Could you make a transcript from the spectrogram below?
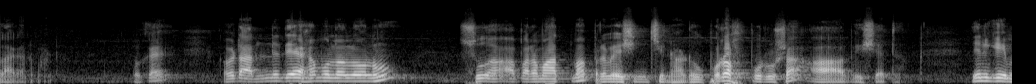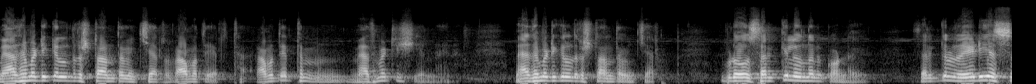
అలాగనమాట. ఓకే? కాబట్టి అన్ని దేహములలోనూ సు ఆ పరమాత్మ ప్రవేశించినాడు. పురఃపురుష ఆవిశత్. దీనికి మ్యాథమెటికల్ దృష్టాంతం ఇచ్చారు రామతీర్థ. రామతీర్థం మ్యాథమెటిషియన్ ఆయన. మ్యాథమెటికల్ దృష్టాంతం ఇచ్చారు. ఇప్పుడు సర్కిల్ ఉందనుకోండి. సర్కిల్ రేడియస్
